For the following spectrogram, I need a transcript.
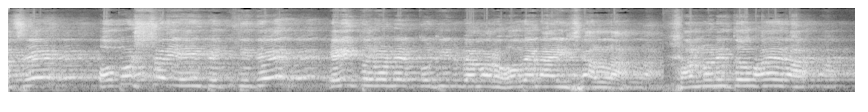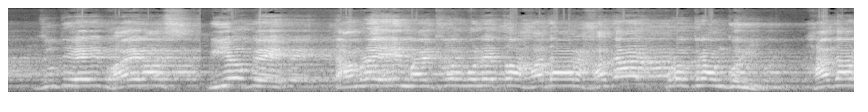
আছে, অবশ্যই এই ব্যক্তিদের এই ধরনের কঠিন বেমার হবে না ইনশাল্লাহ সম্মানিত ভাইরা যদি এই ভাইরাস বিয়োগে, আমরা এই মাইক্রোফোনে তো হাজার হাজার প্রোগ্রাম করি। হাজার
